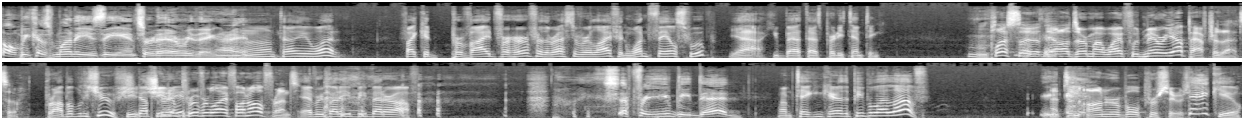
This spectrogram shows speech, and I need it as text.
oh, because money is the answer to everything, right? I'll tell you what. If I could provide for her for the rest of her life in one fail swoop, yeah, you bet that's pretty tempting. Plus, the, the odds are my wife would marry up after that. So Probably true. She'd upgrade. she'd improve her life on all fronts. Everybody'd be better off. Except for you be dead. I'm taking care of the people I love. That's an honorable pursuit. Thank you.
